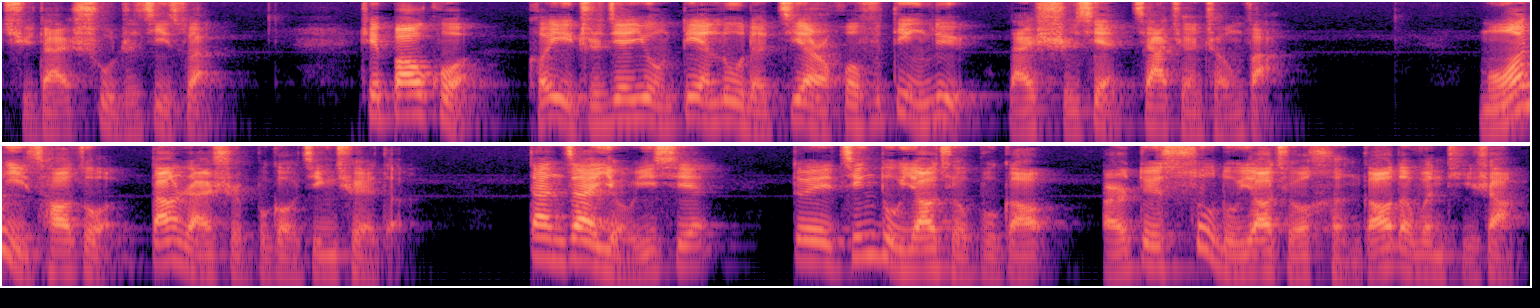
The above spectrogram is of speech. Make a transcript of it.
取代数值计算，这包括可以直接用电路的基尔霍夫定律来实现加权乘法。模拟操作当然是不够精确的，但在有一些对精度要求不高而对速度要求很高的问题上，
